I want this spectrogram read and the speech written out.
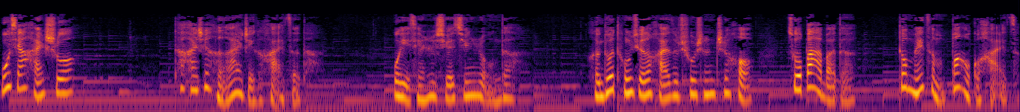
吴霞还说，他还是很爱这个孩子的。我以前是学金融的，很多同学的孩子出生之后，做爸爸的都没怎么抱过孩子。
